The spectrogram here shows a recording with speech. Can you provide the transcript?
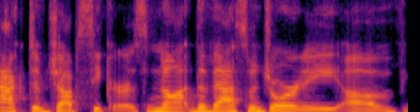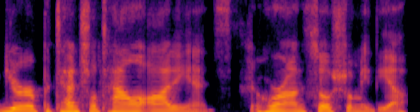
active job seekers, not the vast majority of your potential talent audience who are on social media.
